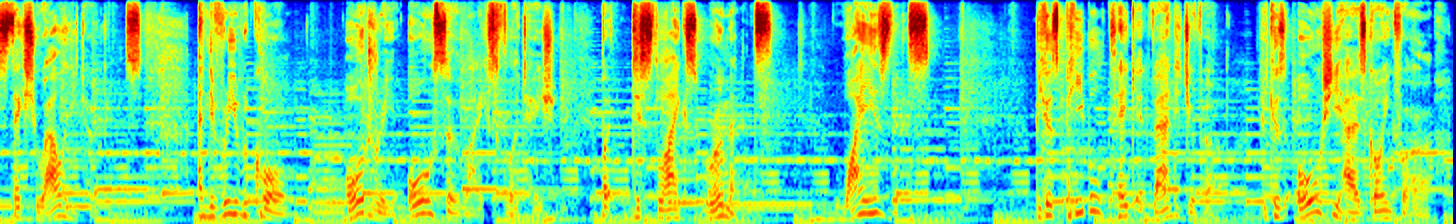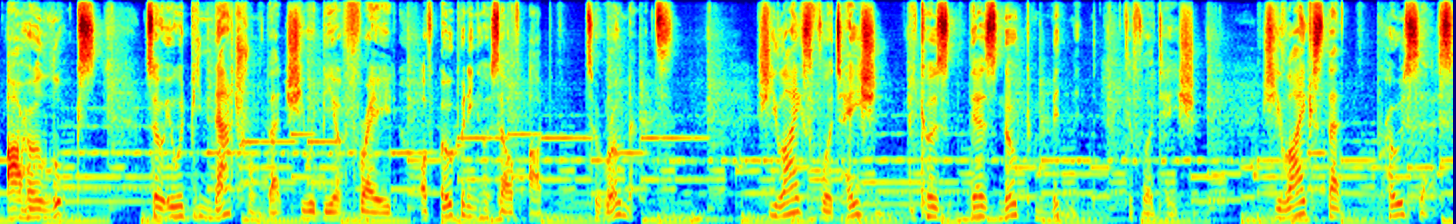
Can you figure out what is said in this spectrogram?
sexuality tokens. And if we recall, Audrey also likes flirtation, but dislikes romance. Why is this? Because people take advantage of her, because all she has going for her are her looks. So it would be natural that she would be afraid of opening herself up to romance. She likes flirtation because there's no commitment to flirtation. She likes that process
